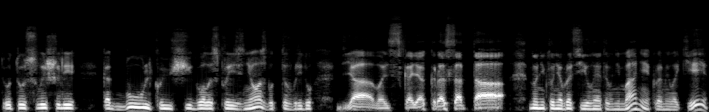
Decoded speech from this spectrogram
Тут услышали как булькающий голос произнес, будто в бреду, «Дьявольская красота!» Но никто не обратил на это внимания, кроме лакея,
